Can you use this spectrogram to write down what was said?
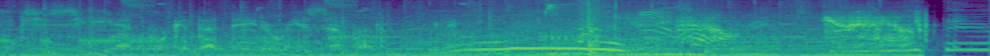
leaks you see, and we'll get that data reassembled. So, you. Right. There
